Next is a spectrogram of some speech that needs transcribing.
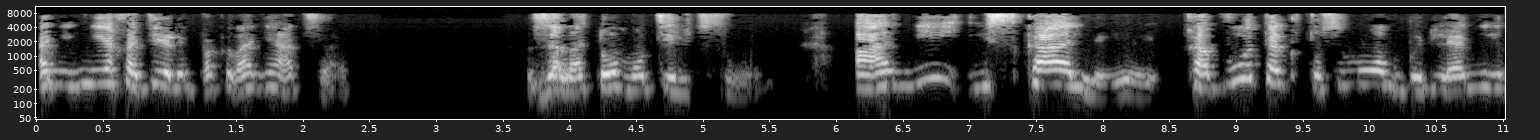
они не хотели поклоняться золотому тельцу. А они искали кого-то, кто смог бы для них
